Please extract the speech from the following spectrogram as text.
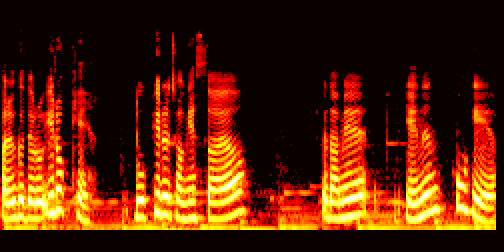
말 그대로 이렇게 높이를 정했어요. 그 다음에 얘는 폭이에요.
